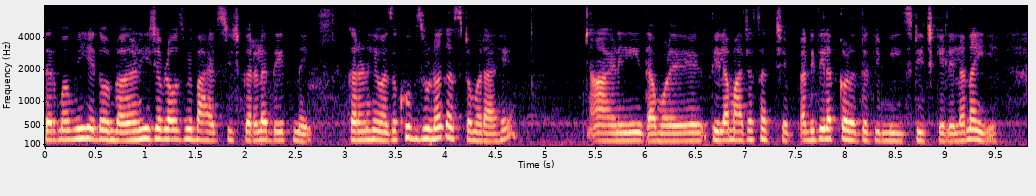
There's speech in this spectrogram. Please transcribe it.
तर मग मी हे दोन ब्लाऊज आणि हे जे ब्लाऊज मी बाहेर स्टिच करायला देत नाही कारण हे माझं खूप जुनं कस्टमर आहे. आणि त्यामुळे तिला माझ्या सच्चे आणि तिला कळतं की मी स्टिच केलेलं नाही आहे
